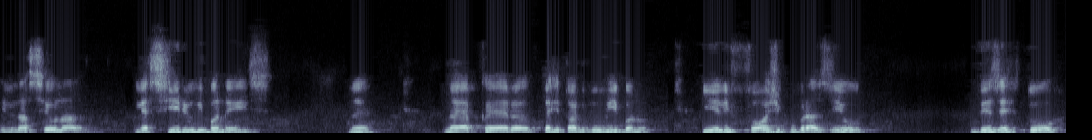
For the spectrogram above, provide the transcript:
ele nasceu na, ele é sírio-libanês, né? Na época era território do Líbano. E ele foge para o Brasil, desertor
